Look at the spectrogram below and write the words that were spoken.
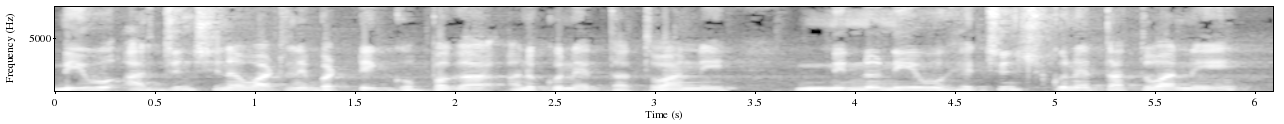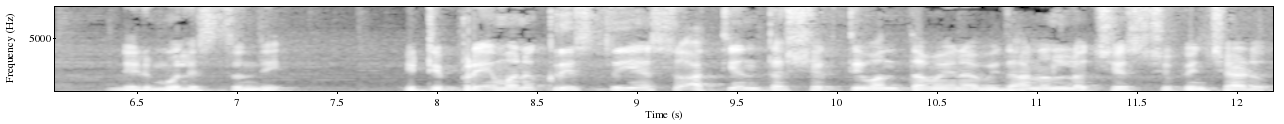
నీవు అర్జించిన వాటిని బట్టి గొప్పగా అనుకునే తత్వాన్ని నిన్ను నీవు హెచ్చించుకునే తత్వాన్ని నిర్మూలిస్తుంది. ఇటు ప్రేమను క్రీస్తు యేసు అత్యంత శక్తివంతమైన విధానంలో చేసి చూపించాడు.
